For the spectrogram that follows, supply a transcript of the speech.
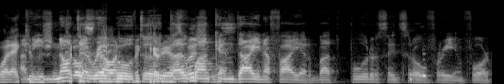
Well, I Activision mean, not a closed down reboot. Uh, Vicarious that one can die in a fire, but poor Saints Row 3 and 4.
